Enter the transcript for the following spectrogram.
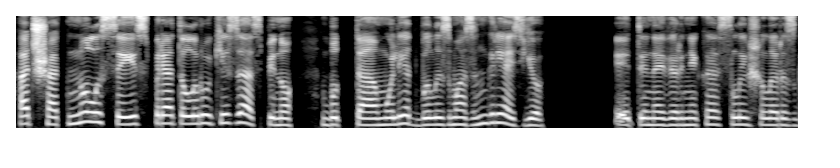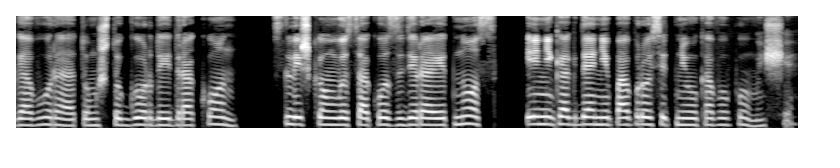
отшатнулся и спрятал руки за спину, будто амулет был измазан грязью. И ты наверняка слышала разговоры о том, что гордый дракон слишком высоко задирает нос и никогда не попросит ни у кого помощи,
